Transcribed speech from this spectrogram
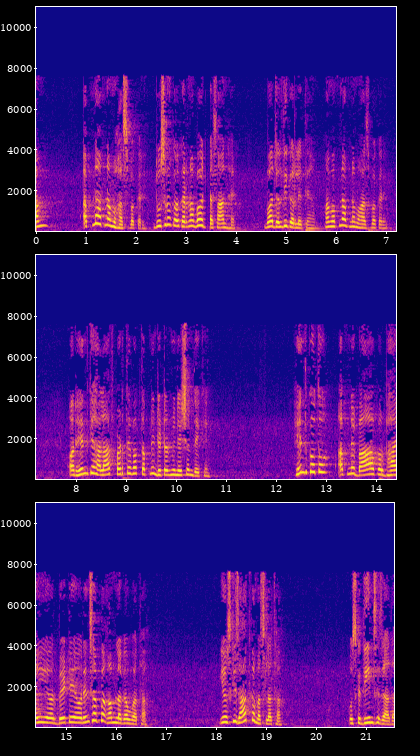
ہم اپنا اپنا محاسبہ کریں۔ دوسروں کا کرنا بہت آسان ہے، بہت جلدی کر لیتے ہیں ہم۔ ہم اپنا اپنا محاسبہ کریں۔ اور ہند کے حالات پڑھتے وقت اپنی ڈٹرمنیشن دیکھیں۔ ہند کو تو اپنے باپ اور بھائی اور بیٹے اور ان سب کا غم لگا ہوا تھا۔ یہ اس کی ذات کا مسئلہ تھا، اس کے دین سے زیادہ۔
